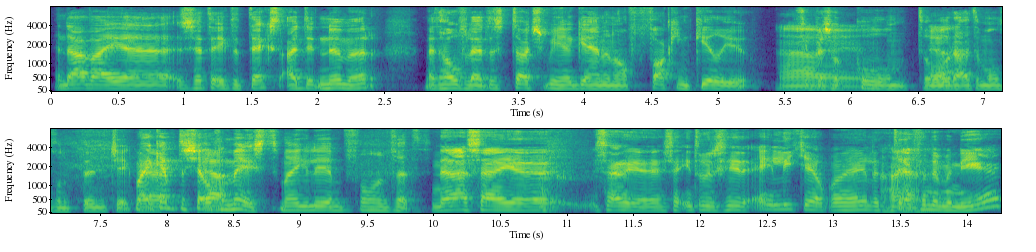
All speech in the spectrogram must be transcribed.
En daarbij eh, zette ik de tekst uit dit nummer met hoofdletters Touch me again and I'll fucking kill you. dat vind ik best wel ja. cool om te Ja. horen uit de mond van een punk chick. Maar ik heb de show Ja. gemist, maar jullie vonden hem vet. Nou, zij, eh, zij, eh, zij introduceerde één liedje op een hele treffende manier.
